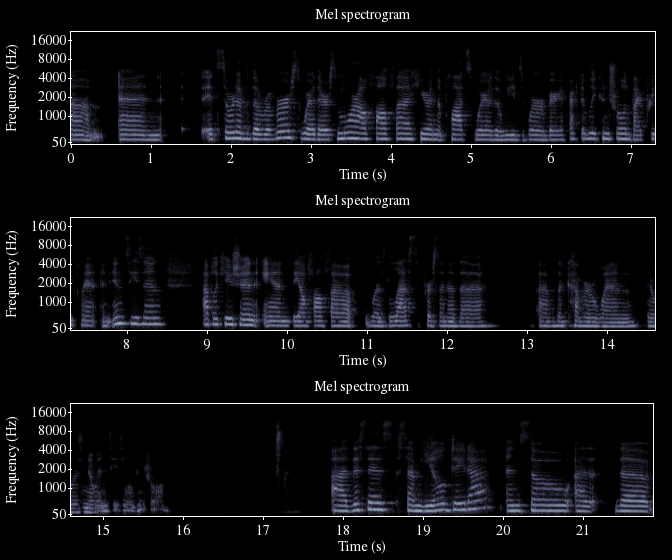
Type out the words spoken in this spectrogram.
Um, and it's sort of the reverse where there's more alfalfa here in the plots where the weeds were very effectively controlled by pre-plant and in-season application and the alfalfa was less percent of the of the cover when there was no in-season control. Uh, this is some yield data. And so uh, the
